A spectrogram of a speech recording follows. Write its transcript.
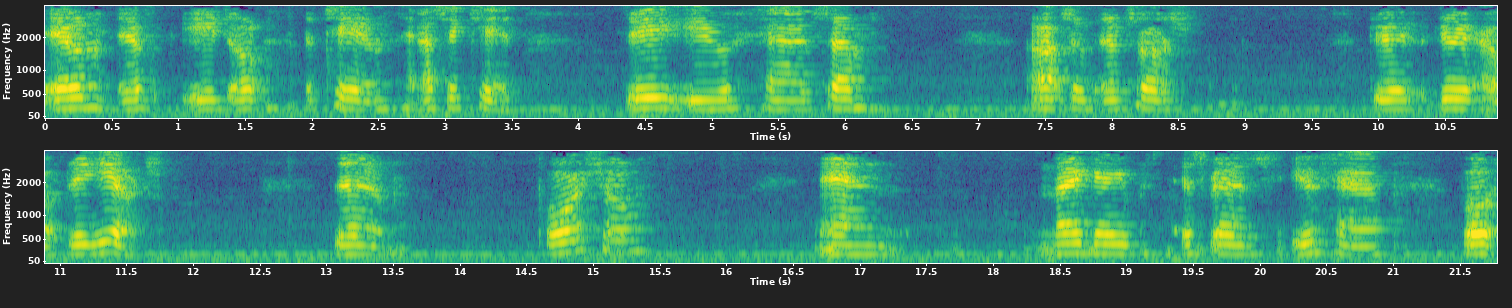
Even if you don't attend as a kid, do you have some options of choice throughout the years. The partial and negative experience you have both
